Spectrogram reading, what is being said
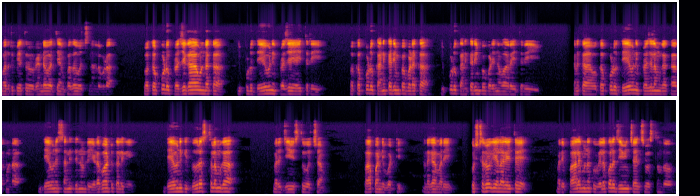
మొదటి పేతురు రెండవ అధ్యాయం పదవ వచనంలో కూడా ఒకప్పుడు ప్రజగా ఉండక ఇప్పుడు దేవుని ప్రజ అయితరి ఒకప్పుడు కనికరింపబడక ఇప్పుడు కనికరింపబడిన వారైతరి కనుక ఒకప్పుడు దేవుని ప్రజలంగా కాకుండా దేవుని సన్నిధి నుండి ఎడబాటు కలిగి దేవునికి దూరస్థులంగా మరి జీవిస్తూ వచ్చాం. పాపాన్ని బట్టి. అనగా మరి కుష్ఠరోగి ఎలాగైతే మరి పాలెమునకు వెలుపల జీవించాల్సి వస్తుందో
